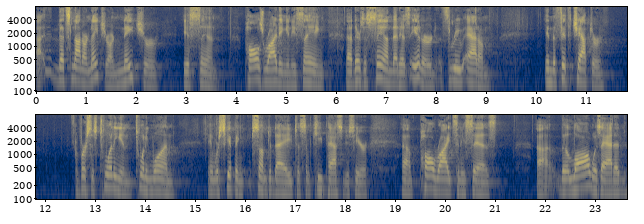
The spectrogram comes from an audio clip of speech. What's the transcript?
I, that's not our nature. Our nature is sin. Paul's writing and he's saying uh, there's a sin that has entered through Adam. In the fifth chapter, verses 20 and 21, and we're skipping some today to some key passages here. Uh, Paul writes and he says, uh, the law was added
